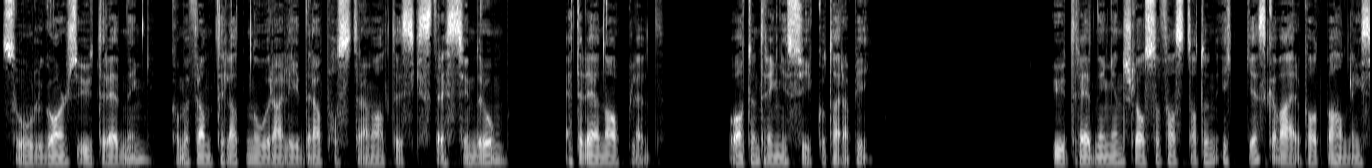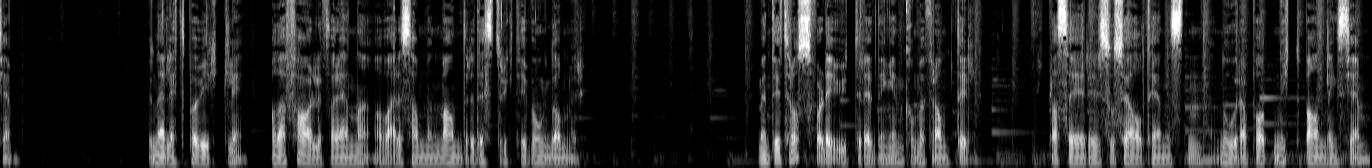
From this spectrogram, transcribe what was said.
Solgårdens utredning kommer fram til at Nora lider av posttraumatisk stressyndrom etter det hun har opplevd, og at hun trenger psykoterapi. Utredningen slår også fast at hun ikke skal være på et behandlingshjem. Hun er lett påvirkelig, og det er farlig for henne å være sammen med andre destruktive ungdommer. Men til tross for det utredningen kommer fram til, plasserer sosialtjenesten Nora på et nytt behandlingshjem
